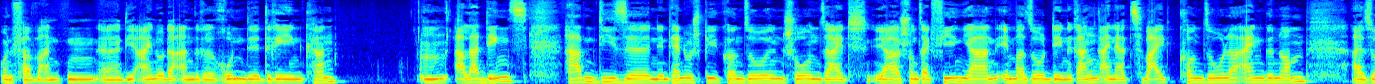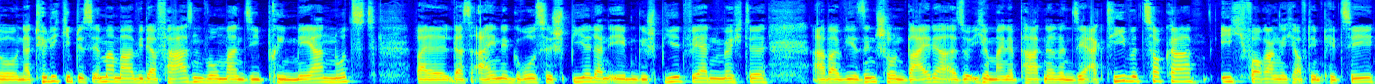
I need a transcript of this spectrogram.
und Verwandten äh, die ein oder andere Runde drehen kann. Mm, allerdings haben diese Nintendo-Spielkonsolen schon seit ja schon seit vielen Jahren immer so den Rang einer Zweitkonsole eingenommen. Also natürlich gibt es immer mal wieder Phasen, wo man sie primär nutzt, weil das eine große Spiel dann eben gespielt werden möchte. Aber wir sind schon beide, also ich und meine Partnerin, sehr aktive Zocker. Ich vorrangig auf dem PC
